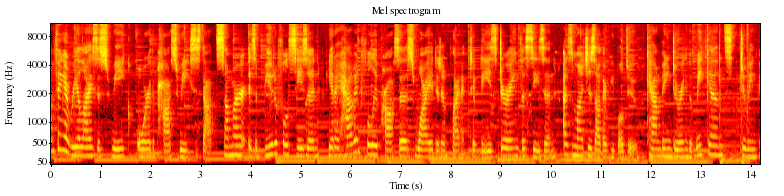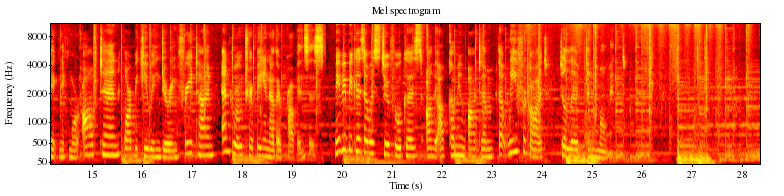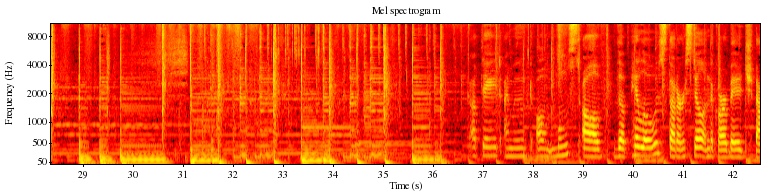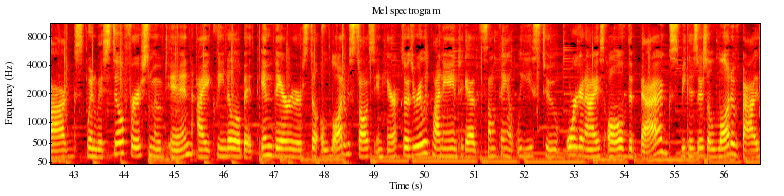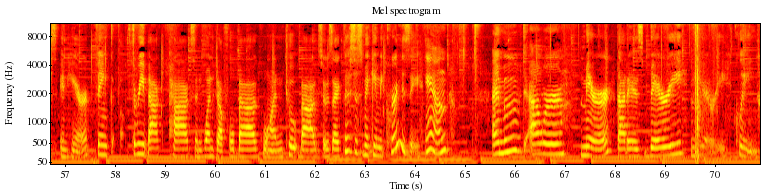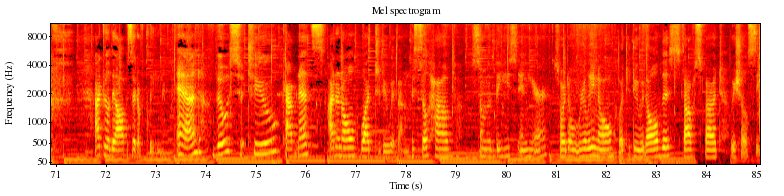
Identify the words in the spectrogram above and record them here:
One thing I realized this week or the past weeks is that summer is a beautiful season, yet I haven't fully processed why I didn't plan activities during the season as much as other people do. Camping during the weekends, doing picnic more often, barbecuing during free time, and road tripping in other provinces. Maybe because I was too focused on the upcoming autumn that we forgot to live in the moment. Update, I moved all most of the pillows that are still in the garbage bags. When we still first moved in, I cleaned a little bit in there. There's still a lot of stuffs in here. So I was really planning to get something at least to organize all the bags because there's a lot of bags in here. Think three backpacks and one duffel bag, one tote bag. So it was like, this is making me crazy. And I moved our mirror that is very, very clean. Actually the opposite of clean. And those two cabinets, I don't know what to do with them. I still have some of these in here. So I don't really know what to do with all this stuff, but we shall see.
